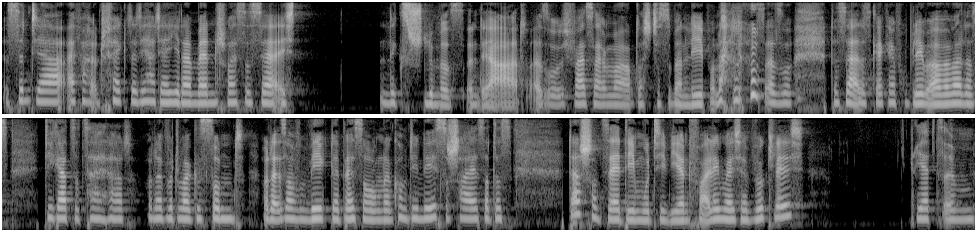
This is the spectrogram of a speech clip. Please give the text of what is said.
es sind ja einfach Infekte, die hat ja jeder Mensch, weißt du, es ist ja echt nichts Schlimmes in der Art. Also ich weiß ja immer, dass ich das überlebe und alles. Also das ist ja alles gar kein Problem. Aber wenn man das die ganze Zeit hat und dann wird man gesund oder ist auf dem Weg der Besserung, dann kommt die nächste Scheiße. Das, das ist schon sehr demotivierend. Vor Dingen, weil ich ja wirklich jetzt im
